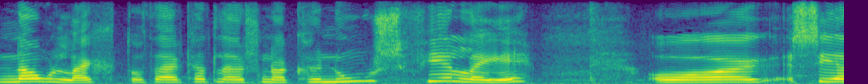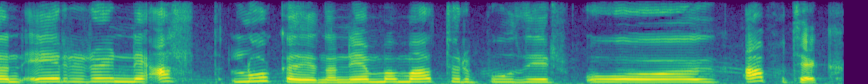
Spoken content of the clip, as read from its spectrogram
nálægt og það er kallaður svona knúsfélagi og síðan er í rauninni allt lokað hérna nema maturubúðir og apotek.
